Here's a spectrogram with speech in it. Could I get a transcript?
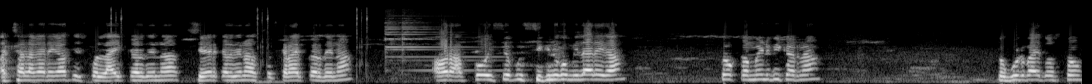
अच्छा लगा रहेगा तो इसको लाइक कर देना शेयर कर देना सब्सक्राइब कर देना। और आपको इससे कुछ सीखने को मिला रहेगा तो कमेंट भी करना। तो गुड बाय दोस्तों।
